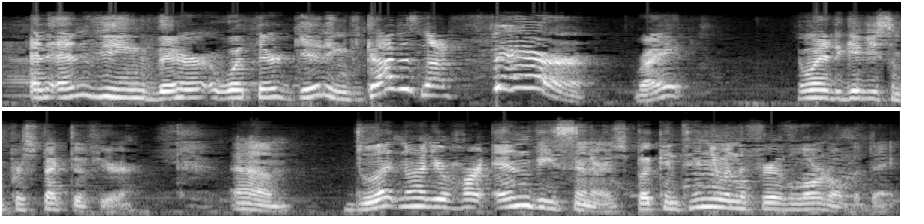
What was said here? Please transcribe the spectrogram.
and envying their what they're getting. God is not fair, right? I wanted to give you some perspective here. Um, let not your heart envy sinners, but continue in the fear of the Lord all the day.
